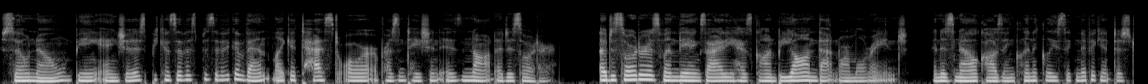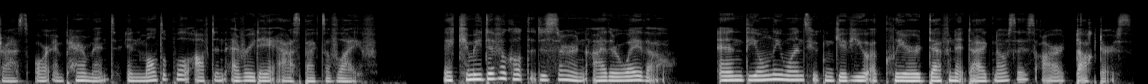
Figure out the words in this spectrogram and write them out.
So no, being anxious because of a specific event like a test or a presentation is not a disorder. A disorder is when the anxiety has gone beyond that normal range and is now causing clinically significant distress or impairment in multiple, often everyday aspects of life. It can be difficult to discern either way though, and the only ones who can give you a clear, definite diagnosis are doctors.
